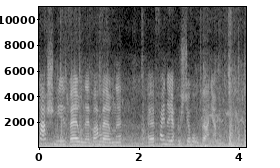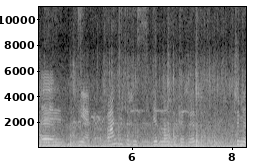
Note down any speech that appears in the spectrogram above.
kaszmir, wełnę, bawełnę, fajne jakościowo ubrania. E, Nie, w Anglii też jest jedna taka rzecz. Czym, e,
